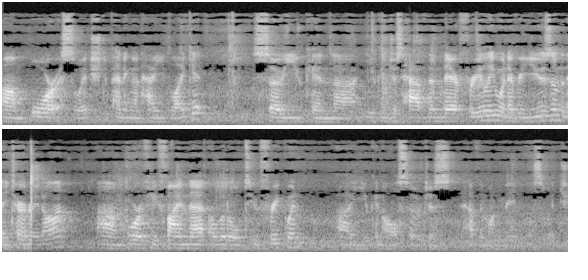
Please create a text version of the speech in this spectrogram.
um, or a switch, depending on how you'd like it. So you can uh, you can just have them there freely whenever you use them, and they turn right on. Um, or if you find that a little too frequent, uh, you can also just have them on a manual switch.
